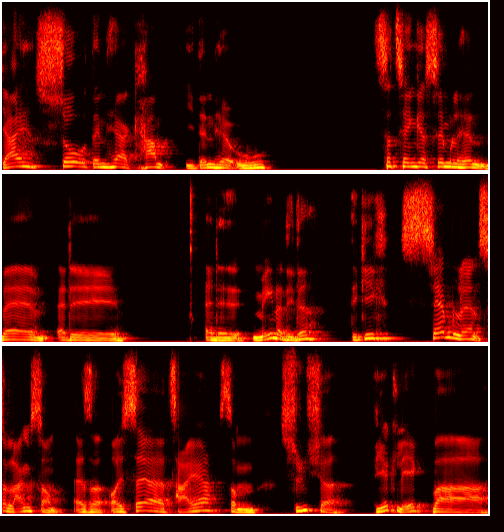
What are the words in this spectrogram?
jeg så den her kamp i den her uge, så tænker jeg simpelthen, hvad er det, er det, mener de det? Det gik simpelthen så langsomt. Altså, og især Taya, som synes jeg virkelig ikke var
